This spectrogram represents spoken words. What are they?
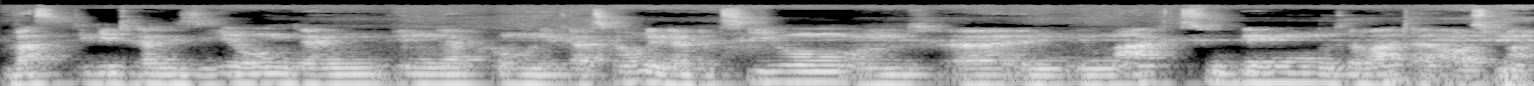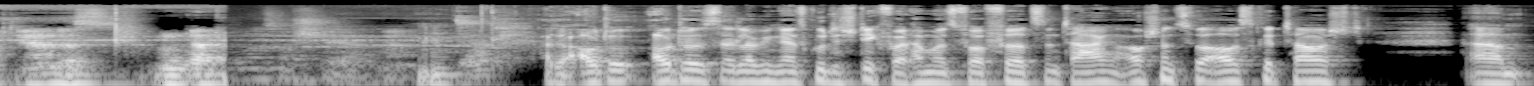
was Digitalisierung denn in der Kommunikation, in der Beziehung und äh, in, in Marktzugängen und so weiter ausmacht. Ja, das, und da tun wir uns auch schwer. Ja. Also Auto, Auto ist glaube ich, ein ganz gutes Stichwort. Haben wir uns vor 14 Tagen auch schon zu ausgetauscht. Ähm,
